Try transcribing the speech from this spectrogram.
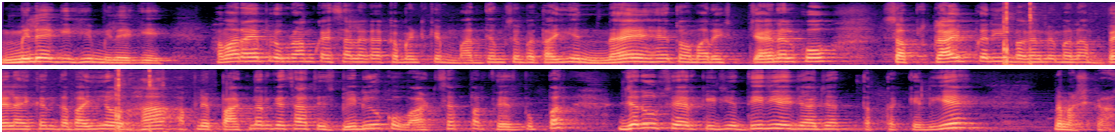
मिलेगी ही मिलेगी। हमारा ये प्रोग्राम कैसा लगा कमेंट के माध्यम से बताइए। नए हैं तो हमारे चैनल को सब्सक्राइब करिए, बगल में बना बेल आइकन दबाइए और हाँ अपने पार्टनर के साथ इस वीडियो को व्हाट्सएप पर, फेसबुक पर ज़रूर शेयर कीजिए। दीजिए इजाज़त, तब तक के लिए नमस्कार।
